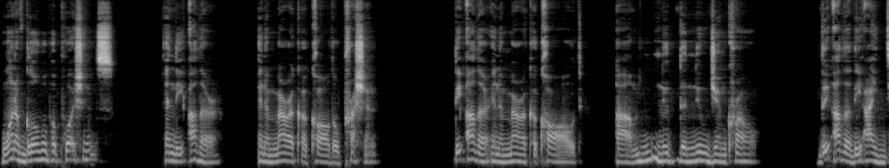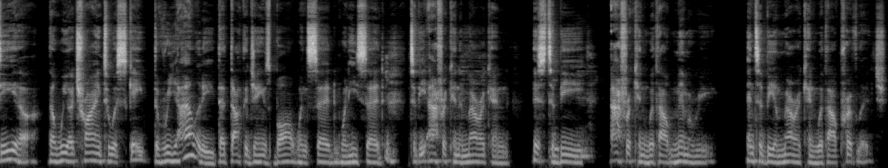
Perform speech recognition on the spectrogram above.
one of global proportions and the other in America called oppression, the other in America called um, new, the new Jim Crow, the other, the idea that we are trying to escape the reality that Dr. James Baldwin said when he said to be African American is to be African without memory and to be American without privilege.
